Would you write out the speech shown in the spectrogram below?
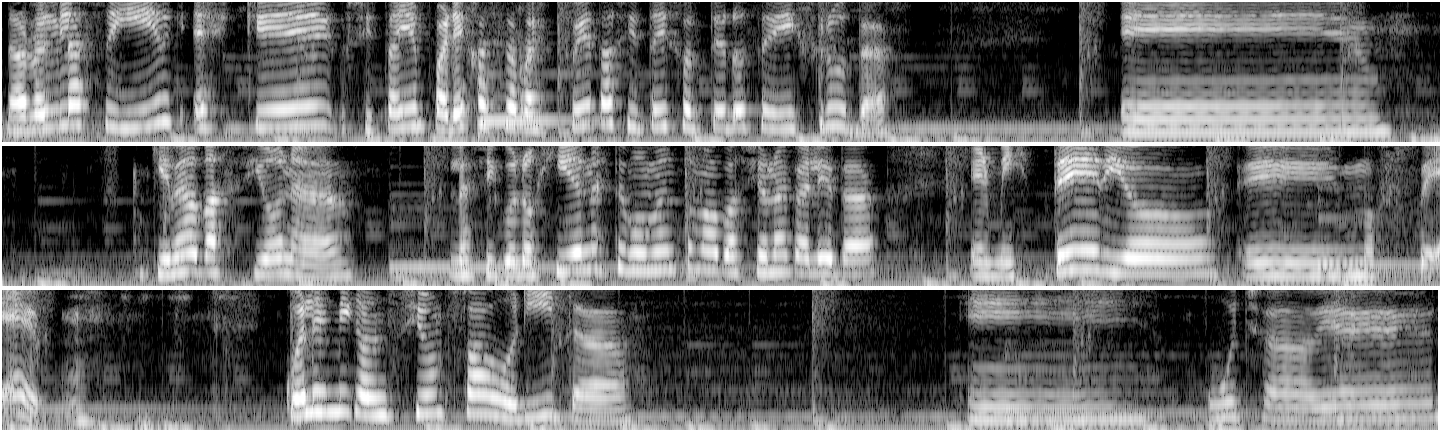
La regla a seguir es que si estáis en pareja se respeta, si estáis soltero se disfruta. Eh, ¿Qué me apasiona? La psicología en este momento me apasiona caleta. El misterio, eh, no sé. ¿Cuál es mi canción favorita? Eh, pucha, a ver.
